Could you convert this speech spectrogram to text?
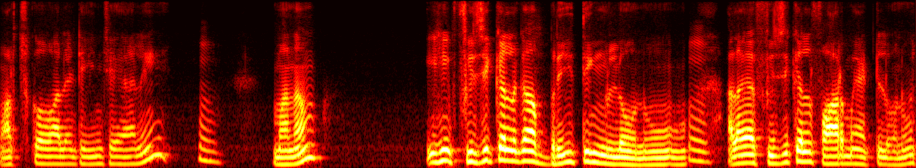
మార్చుకోవాలంటే ఏం చేయాలి? మనం ఈ ఫిజికల్గా బ్రీతింగ్లోను అలాగే ఫిజికల్ ఫార్మాట్లోను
